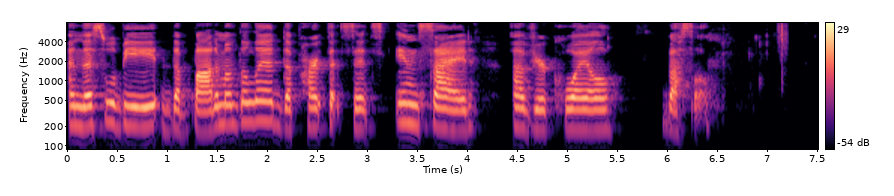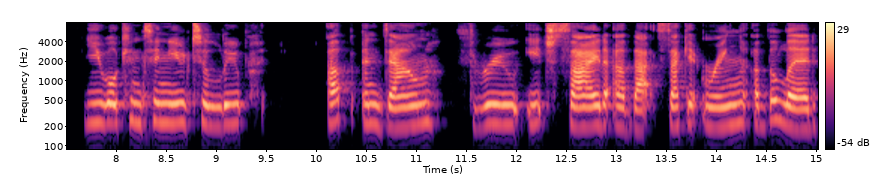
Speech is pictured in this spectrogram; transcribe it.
And this will be the bottom of the lid, the part that sits inside of your coil vessel. You will continue to loop up and down through each side of that second ring of the lid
